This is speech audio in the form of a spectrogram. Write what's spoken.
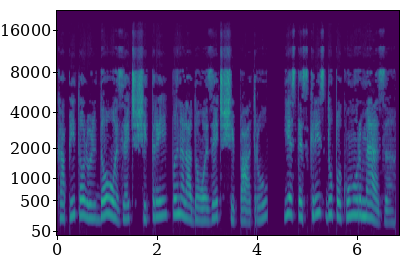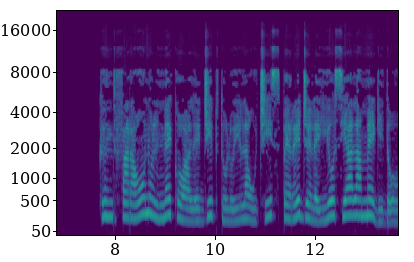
capitolul 23 până la 24, este scris după cum urmează. Când faraonul Neco al Egiptului l-a ucis pe regele Iosia la Megiddo,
